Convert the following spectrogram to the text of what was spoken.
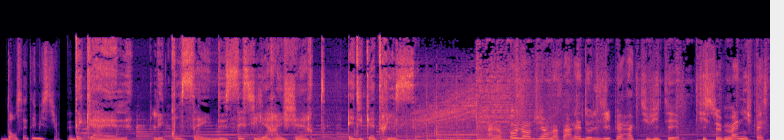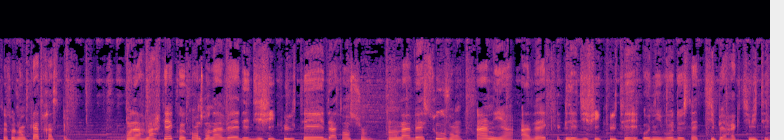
dans cette émission. DKL, les conseils de Cécilia Reichert, éducatrice. Alors aujourd'hui, on va parler de l'hyperactivité qui se manifeste selon quatre aspects. On a remarqué que quand on avait des difficultés d'attention, on avait souvent un lien avec les difficultés au niveau de cette hyperactivité.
